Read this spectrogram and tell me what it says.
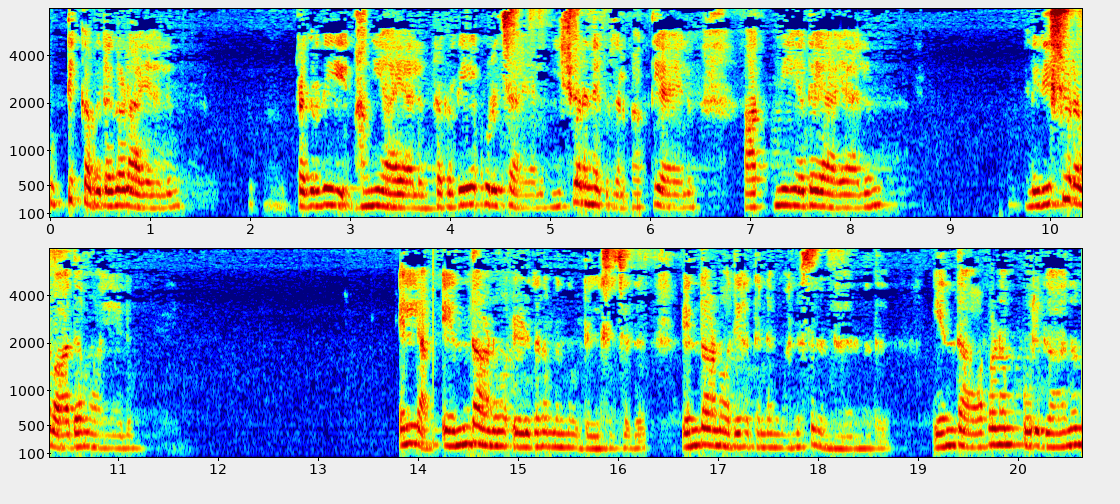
കുട്ടിക്കവിതകളായാലും പ്രകൃതി ഭംഗിയായാലും പ്രകൃതിയെക്കുറിച്ചായാലും ഈശ്വരനെ കുറിച്ചാലും ഭക്തിയായാലും ആത്മീയതയായാലും നിരീശ്വരവാദമായാലും എല്ലാം എന്താണോ എഴുതണമെന്ന് ഉദ്ദേശിച്ചത്? എന്താണോ അദ്ദേഹത്തിന്റെ മനസ്സിലുണ്ടായിരുന്നത്? എന്താവണം ഒരു ഗാനം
